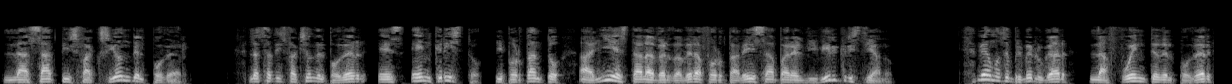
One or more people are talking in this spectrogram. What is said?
la satisfacción del poder. La satisfacción del poder es en Cristo, y por tanto allí está la verdadera fortaleza para el vivir cristiano. Veamos en primer lugar la fuente del poder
